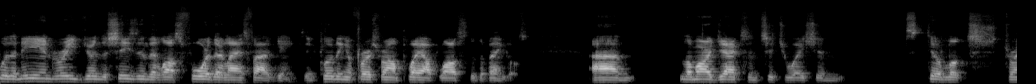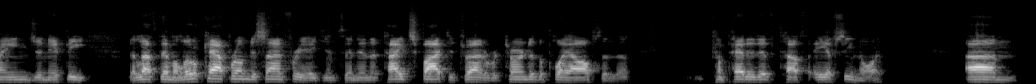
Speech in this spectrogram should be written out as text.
with a knee injury during the season. They lost four of their last five games, including a first round playoff loss to the Bengals. Um, Lamar Jackson situation still looks strange and iffy. That left them a little cap room to sign free agents and in a tight spot to try to return to the playoffs and the competitive, tough AFC North. Um,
